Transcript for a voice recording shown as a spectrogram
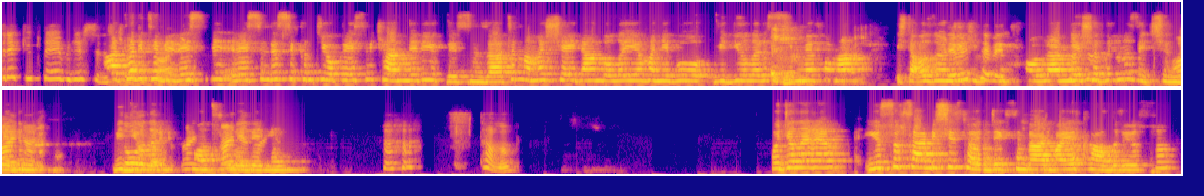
direkt yükleyebilirsiniz. Ha, tabii tabii resmi, resimde sıkıntı yok. Resmi kendileri yüklesin zaten ama şeyden dolayı hani bu videoları silme falan işte az önceki Evet, evet. problem yaşadığımız için Aynen. dedim videoları Doğru. bir kontrol aynen edelim. Tamam. Hocalarım, Yusuf sen bir şey söyleyeceksin galiba el kaldırıyorsun.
